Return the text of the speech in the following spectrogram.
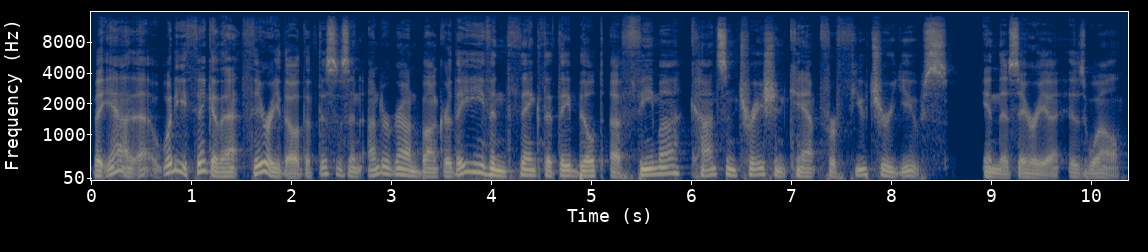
But yeah, uh, what do you think of that theory, though, that this is an underground bunker? They even think that they built a FEMA concentration camp for future use in this area as well.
